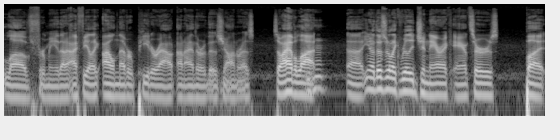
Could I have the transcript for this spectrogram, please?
love for me that I feel like I'll never peter out on either of those genres. So I have a lot. Uh, you know, those are like really generic answers, but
